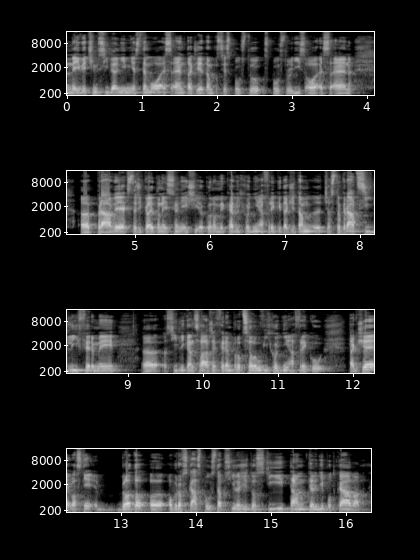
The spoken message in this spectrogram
největším sídelním městem OSN, takže je tam prostě spoustu, spoustu lidí z OSN. Právě, jak jste říkali, to nejsilnější ekonomika východní Afriky, takže tam častokrát sídlí firmy, sídlí kanceláře firm pro celou východní Afriku. Takže vlastně byla to obrovská spousta příležitostí tam ty lidi potkávat.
